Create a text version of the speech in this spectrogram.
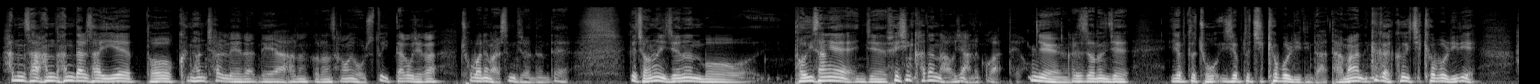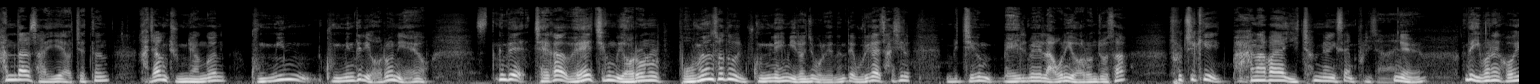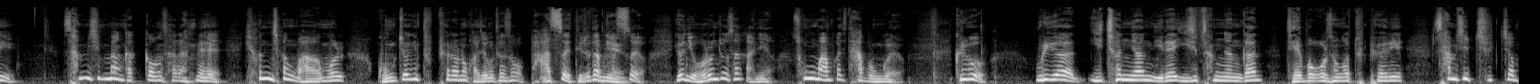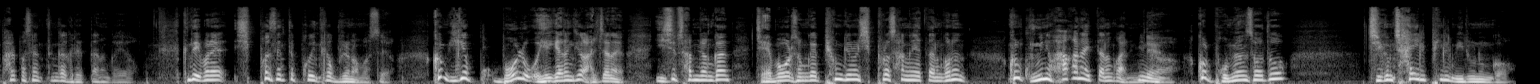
한사 한달 사이에 더 큰 현찰 내야, 내야 하는 그런 상황이 올 수도 있다고 제가 초반에 말씀드렸는데 그 저는 이제는 뭐 더 이상의 이제 쇄신 카드는 나오지 않을 것 같아요. 예. 그래서 저는 이제 이제부터 조, 이제부터 지켜볼 일이다. 다만 그러니까 그 지켜볼 일이 한 달 사이에 어쨌든 가장 중요한 건 국민 국민들의 여론이에요. 근데 제가 왜 지금 여론을 보면서도 국민의힘이 이런지 모르겠는데 우리가 사실 지금 매일매일 나오는 여론조사 솔직히 많아봐야 2천 명이 샘플이잖아요. 예. 근데 이번에 거의 30만 가까운 사람의 현장 마음을 공적인 투표라는 과정을 통해서 봤어요. 들여다봤어요. 네. 이건 여론조사가 아니에요. 속마음까지 다 본 거예요. 그리고 우리가 2000년 이래 23년간 재보궐선거 투표율이 37.8%인가 그랬다는 거예요. 근데 이번에 10%포인트가 무려 넘었어요. 그럼 이게 뭘 얘기하는지 알잖아요. 23년간 재보궐선거의 평균을 10% 상회했다는 거는 그럼 국민이 화가 나 있다는 거 아닙니까? 네. 그걸 보면서도 지금 차일피일 미루는 거.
